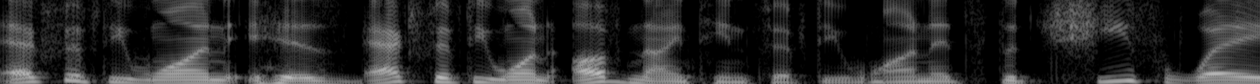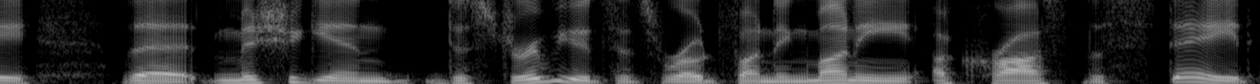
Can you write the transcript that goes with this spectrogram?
Act 51 is Act 51 of 1951. It's the chief way that Michigan distributes its road funding money across the state.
